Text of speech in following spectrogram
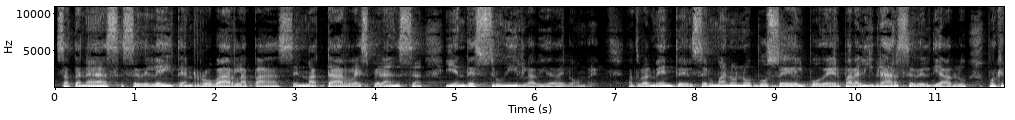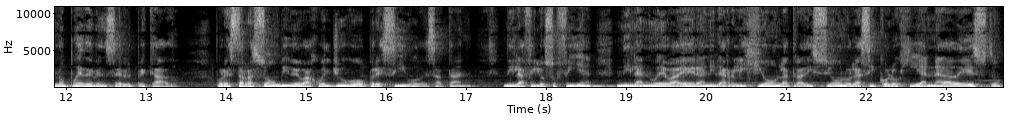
Satanás se deleita en robar la paz, en matar la esperanza y en destruir la vida del hombre. Naturalmente, el ser humano no posee el poder para librarse del diablo porque no puede vencer el pecado. Por esta razón vive bajo el yugo opresivo de Satán. Ni la filosofía, ni la nueva era, ni la religión, la tradición o la psicología, nada de esto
